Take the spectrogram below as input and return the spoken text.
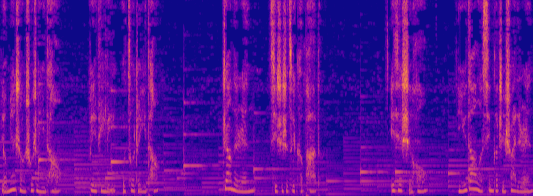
表面上说着一套，背地里又做着一套。这样的人其实是最可怕的。一些时候，你遇到了性格直率的人，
